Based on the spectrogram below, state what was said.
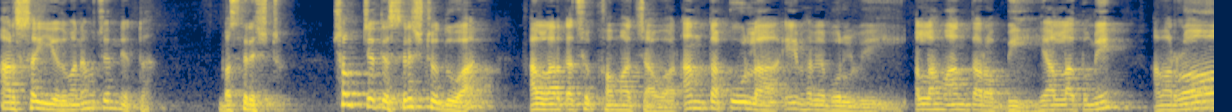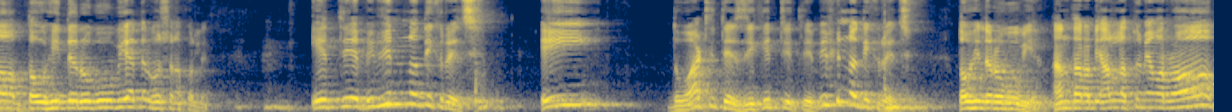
আর সৈয়দ মানে হচ্ছে নেতা, বা শ্রেষ্ঠ। সবচেয়ে শ্রেষ্ঠ দোয়া আল্লাহর কাছে ক্ষমা চাওয়ার। আন্তাকুলা, এইভাবে বলবি, আল্লাহ আন্তা রব্বি হে আল্লাহ, তুমি আমার রব, তৌহিদের রবুবিয়াতের ঘোষণা করলেন এতে বিভিন্ন দিক রয়েছে। এই দোয়াটিতে, জিকিরটিতে বিভিন্ন দিক রয়েছে। তৌহিদের রবুবিয়া। আন্তা রব্বি, আল্লাহ, তুমি আমার রব,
